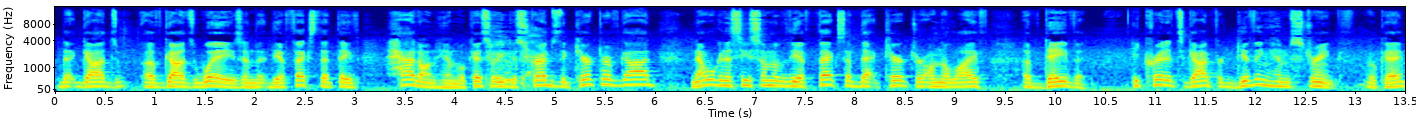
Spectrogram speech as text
that God's of God's ways and the, the effects that they've had on him. Okay, so he describes the character of God. Now we're going to see some of the effects of that character on the life of David. He credits God for giving him strength, okay?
